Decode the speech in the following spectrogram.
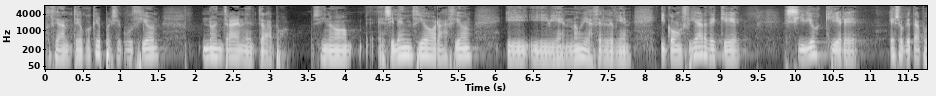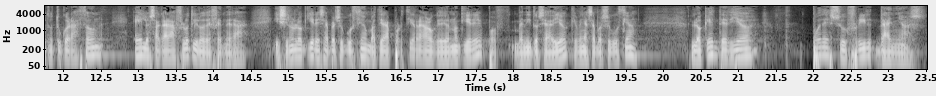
Entonces, ante cualquier persecución, no entrar en el trapo, sino el silencio, oración y, y bien, ¿no? Y hacer el bien. Y confiar de que si Dios quiere eso que te ha puesto en tu corazón, Él lo sacará a flote y lo defenderá. Y si no lo quiere, esa persecución va a tirar por tierra algo que Dios no quiere, pues bendito sea Dios que venga esa persecución lo que es de Dios puede sufrir daños,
